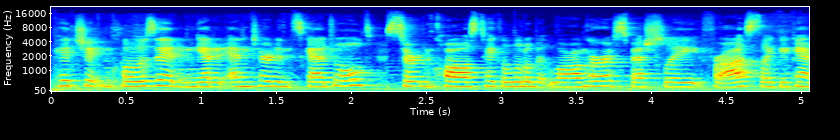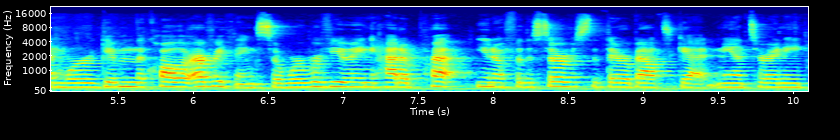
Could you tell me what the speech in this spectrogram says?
pitch it and close it and get it entered and scheduled. Certain calls take a little bit longer, especially for us. Like, again, we're giving the caller everything. So we're reviewing how to prep, you know, for the service that they're about to get and answer any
